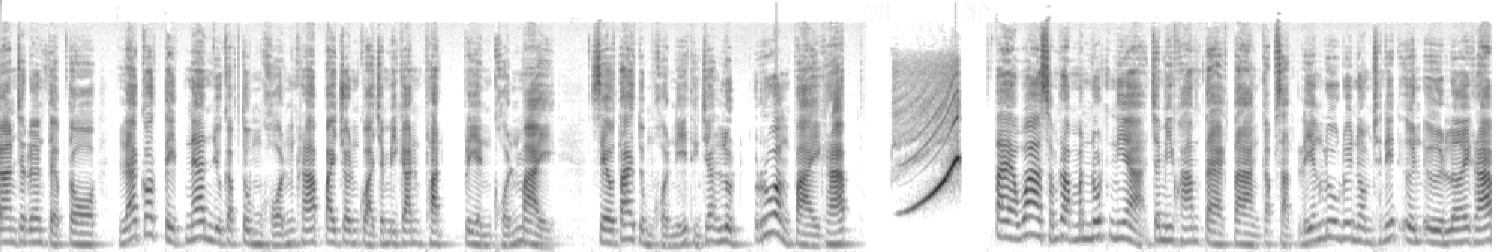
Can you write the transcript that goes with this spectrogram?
การเจริญเติบโต และก็ติดแน่นอยู่กับตุ่มขนครับ ไปจนกว่าจะมีการผลัดเปลี่ยนขนใหม่ เซลล์ใต้ตุ่มขนนี้ถึงจะหลุดร่วงไปครับ แต่ว่าสำหรับมนุษย์เนี่ยจะมีความแตกต่างกับสัตว์เลี้ยงลูกด้วยนมชนิดอื่น ๆ เลยครับ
